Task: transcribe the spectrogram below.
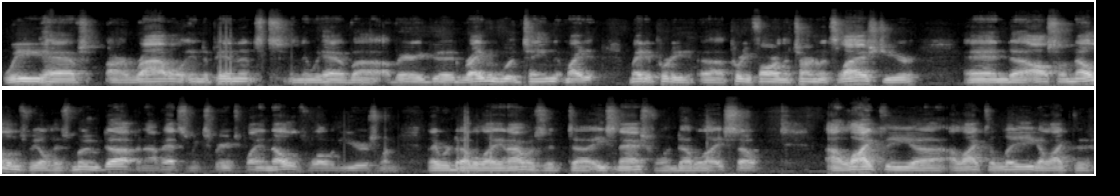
we have our rival Independence, and then we have uh, a very good Ravenwood team that made it made it pretty uh, pretty far in the tournaments last year. And uh, also, Nolensville has moved up, and I've had some experience playing Nolensville over the years when they were Double A, and I was at uh, East Nashville in Double A. So I like the uh, I like the league. I like the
